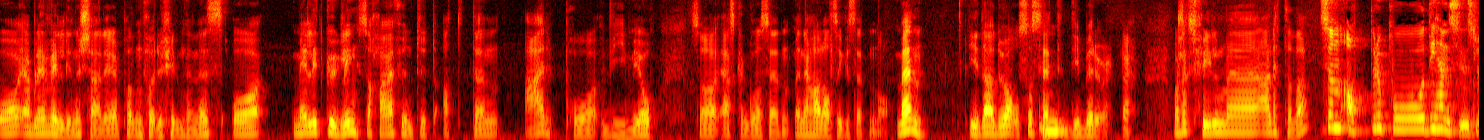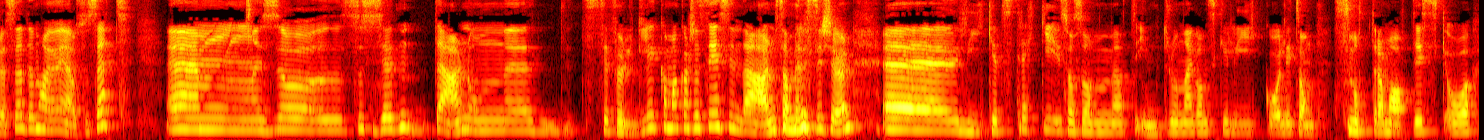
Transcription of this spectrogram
og jeg ble veldig nysgjerrig på den forrige filmen hennes. Og med litt googling så har jeg funnet ut at den er på Vimeo. Så jeg skal gå og se den. Men jeg har altså ikke sett den nå. Men Ida, du har også sett mm. De berørte. Hva slags film er dette, da? Sånn Apropos De hensynsløse, den har jo jeg også sett. Um, så så syns jeg det er noen uh, Selvfølgelig, kan man kanskje si, siden det er den samme regissøren. Uh, likhetstrekk i sånn som at introen er ganske lik, og litt sånn smått dramatisk. Og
